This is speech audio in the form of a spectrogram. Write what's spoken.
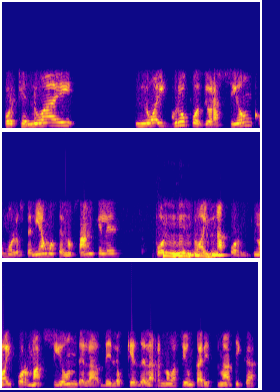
Porque no hay, no hay grupos de oración como los teníamos en Los Ángeles, porque no hay una no hay formación de la de lo que es de la renovación carismática.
